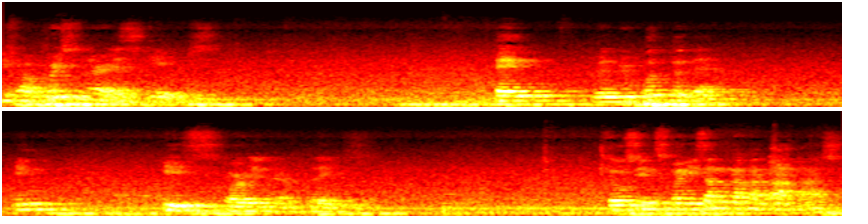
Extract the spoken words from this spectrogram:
if a prisoner escapes, 10 will be put to death in his or in her place. So since may isang nakatakas,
